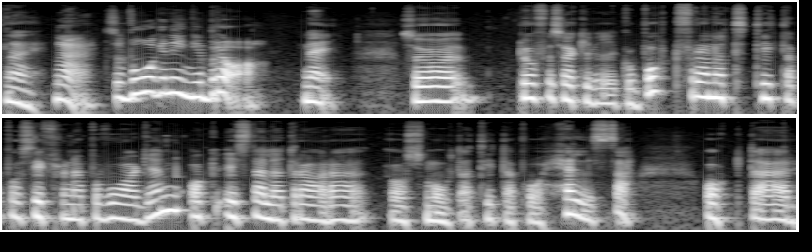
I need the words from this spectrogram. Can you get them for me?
Nej, Nej, så vågen är inget bra. nej. Så då försöker vi gå bort från att titta på siffrorna på vågen och istället röra oss mot att titta på hälsa. Och där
